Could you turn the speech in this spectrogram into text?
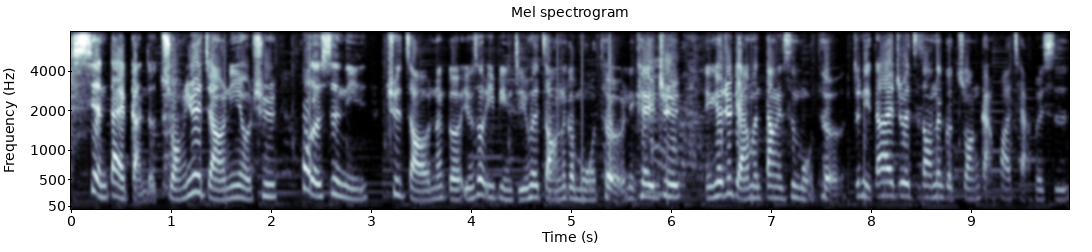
现代感的妆，因为假如你有去，或者是你去找那个，有时候乙丙级会找那个模特，你可以去，你可以去给他们当一次模特，就你大概就会知道那个妆感画起来会是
